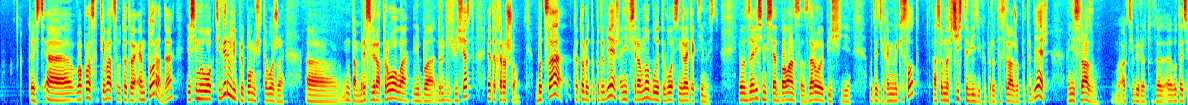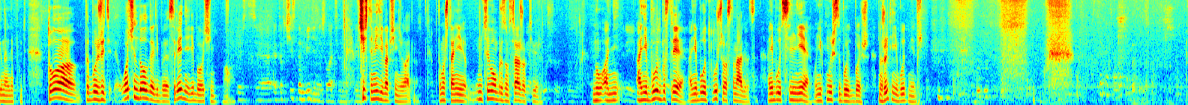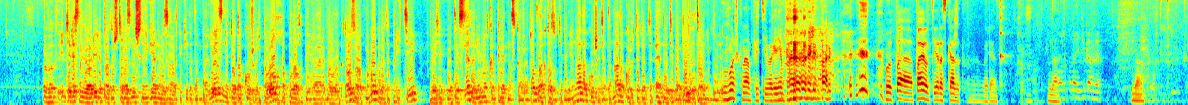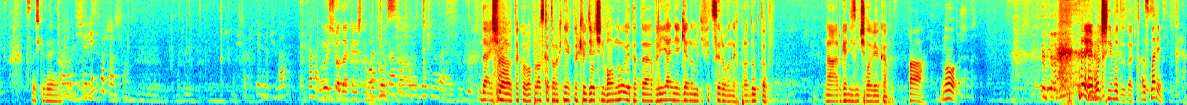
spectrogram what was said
То есть э, вопрос активации вот этого МТОРа, да, если мы его активировали при помощи того же ну, там, ресвератрола, либо других веществ, это хорошо. БЦА, который ты потребляешь, они все равно будут его снижать активность. И вот в зависимости от баланса здоровой пищи и вот этих аминокислот, особенно в чистом виде, который ты сразу употребляешь, они сразу активируют вот, э- вот этот сигнальный путь, то ты будешь жить очень долго, либо средне, либо очень мало. То есть э, это в чистом виде нежелательно. В чистом виде вообще нежелательно, потому что они ну, целевым образом сразу активируют. Ну, они, они будут быстрее, они будут лучше восстанавливаться, они будут сильнее, у них мышц будет больше, но жить они будут меньше. Вы вот интересно говорили про то, что различные гены вызывают какие-то там болезни, то-то кушать плохо, плохо перевариваю лактозу. Вот могу куда-то прийти, пройти какое-то исследование, и мне вот конкретно скажут, вот лактозу тебе не надо кушать, это надо кушать, это, у тебя- это у тебя будет, этого не будет. Можешь к нам прийти в Академпарк. Вот Па- Павел тебе расскажет вариант. Да. Да. С точки У зрения. кого-нибудь еще есть вопросы? Да? Ну еще, да, конечно, Да, вопрос. хорошо, а. Да, еще такой вопрос, которых некоторых людей очень волнует, это влияние геномодифицированных продуктов на организм человека. А, ну, Я больше не буду задавать вопрос. Смотри,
